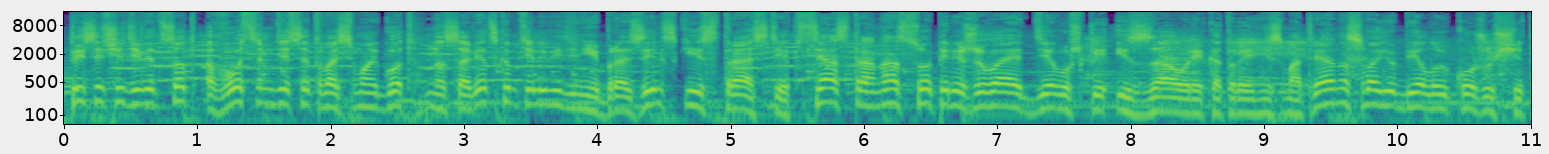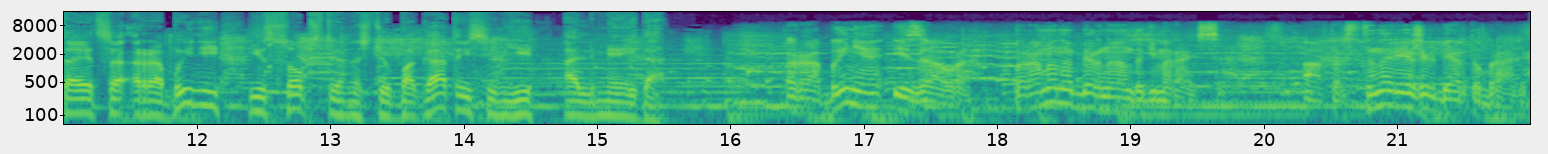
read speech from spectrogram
1988 год. На советском телевидении «Бразильские страсти». Вся страна сопереживает девушке из Заури, которая, несмотря на свою белую кожу, считается рабыней и собственностью богатой семьи Альмейда. «Рабыня Изаура» по роману Бернандо Гимарайса. Автор сценария Жильберто Брага.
